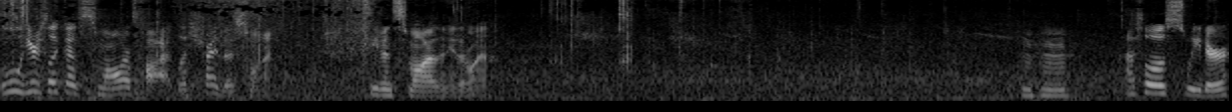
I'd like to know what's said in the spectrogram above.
Ooh, here's like a smaller pod. Let's try this one. It's even smaller than the other one. Mm-hmm. That's a little sweeter.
